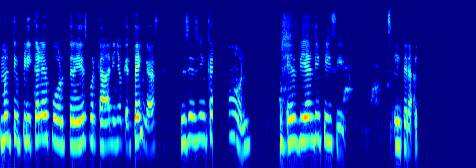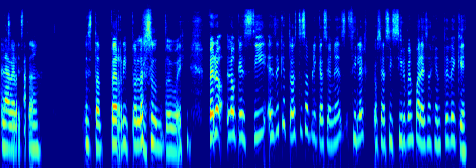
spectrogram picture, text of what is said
Multiplícale por tres por cada niño que tengas. Entonces es bien cañón. Es bien difícil. Literal. La verdad. Está, está perrito el asunto, güey. Pero lo que sí es de que todas estas aplicaciones sí le, o sea, sí sirven para esa gente de que,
